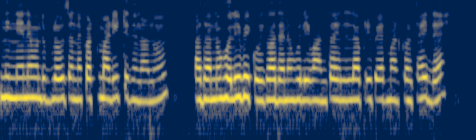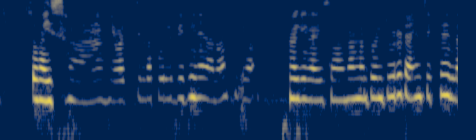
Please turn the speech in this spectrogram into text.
ನಿನ್ನೆನೇ ಒಂದು ಬ್ಲೌಸನ್ನು ಕಟ್ ಮಾಡಿ ಇಟ್ಟಿದ್ದೆ ನಾನು. ಅದನ್ನು ಹೊಲಿಬೇಕು. ಈಗ ಅದನ್ನು ಹೊಲಿವ ಅಂತ ಎಲ್ಲ ಪ್ರಿಪೇರ್ ಮಾಡ್ಕೊಳ್ತಾ ಇದ್ದೆ. ಸೊ ಗೈಸ್ ಇವತ್ತಿಂದ ಫುಲ್ ಬ್ಯುಸಿನೇ ನಾನು. ಹಾಗೆ ಗೈಸ್ ನಂಗಂತೂ ಒಂಚೂರು ಟೈಮ್ ಸಿಗ್ತಾ ಇಲ್ಲ.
